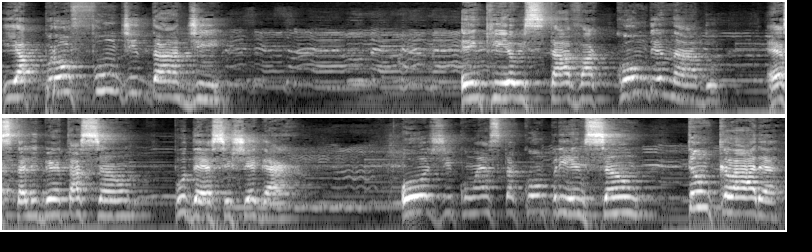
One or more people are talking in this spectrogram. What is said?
e a profundidade em que eu estava condenado, esta libertação pudesse chegar. Hoje, com esta compreensão, tão clara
